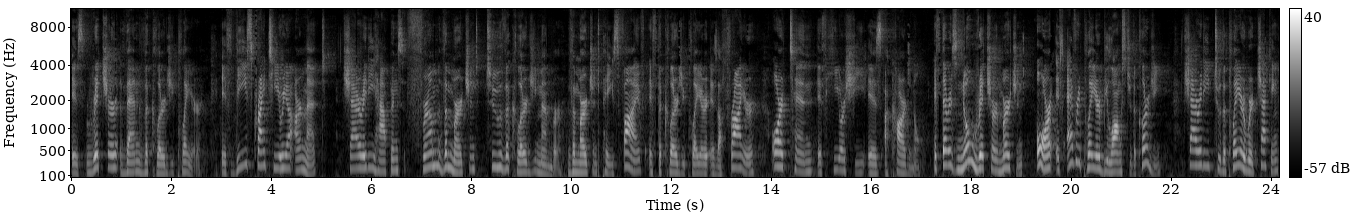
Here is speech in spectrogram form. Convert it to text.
is richer than the clergy player. If these criteria are met, charity happens from the merchant to the clergy member. The merchant pays 5 if the clergy player is a friar, or 10 if he or she is a cardinal. If there is no richer merchant, or if every player belongs to the clergy, charity to the player we're checking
